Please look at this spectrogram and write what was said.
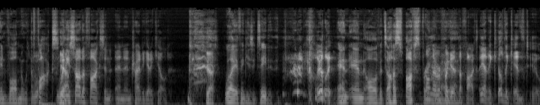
involvement with the fox. When Yeah. he saw the fox and, and, and tried to get it killed. Yeah. Well, I think he succeeded, Clearly. and and all of its os- offspring. I'll never forget add. the fox. Yeah, they killed the kids too.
